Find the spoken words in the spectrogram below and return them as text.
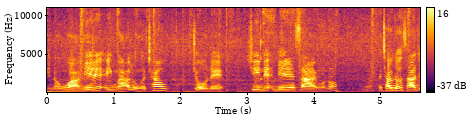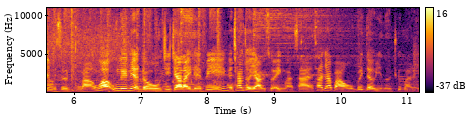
ီတော့ဟိုကအမြဲတမ်းအိမ်မှာအဲ့လိုငချောက်ကြော်နဲ့ရေနဲ့အမြဲတမ်းစားရတယ်ပေါ့နော်ငချောက်ကြော်စားခြင်းပြီဆိုဒီမှာဟိုကဦးလေးနဲ့အတော်ကိုကြီးကြလိုက်တယ်ပြီးရင်ငချောက်ကြော်ရပြီဆိုအိမ်မှာစားရတယ်စားကြပါအောင်ပြိတ္တကိုရင်ဆုံးကျွေးပါလေ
